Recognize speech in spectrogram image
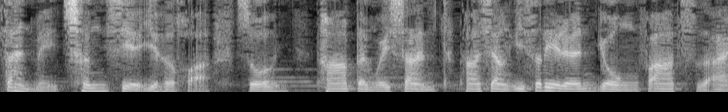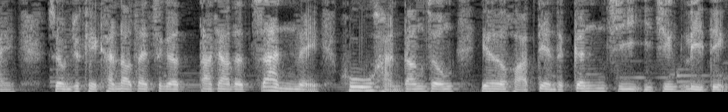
赞美称谢耶和华，说他本为善，他向以色列人永发慈爱。所以，我们就可以看到，在这个大家的赞美呼喊当中，耶和华殿的根基已经立定。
